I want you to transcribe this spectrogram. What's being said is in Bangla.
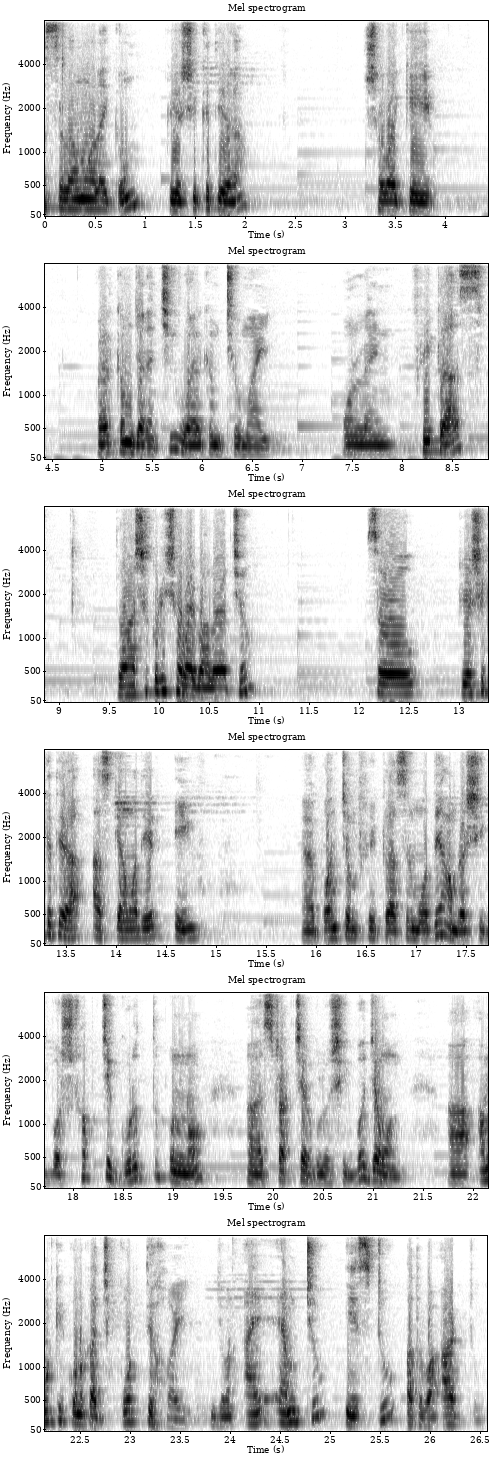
আসসালামু আলাইকুম, প্রিয় শিক্ষার্থীরা। সবাইকে ওয়েলকাম জানাচ্ছি, welcome to my online free class. তো আশা করি সবাই ভালো আছো। সো প্রিয় শিক্ষার্থীরা, আজকে আমাদের এই পঞ্চম ফ্রি ক্লাসের মধ্যে আমরা শিখব সবচেয়ে গুরুত্বপূর্ণ স্ট্রাকচারগুলো শিখব। যেমন আমাকে কোনো কাজ করতে হয়, যেমন I am to is to অথবা আর টু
